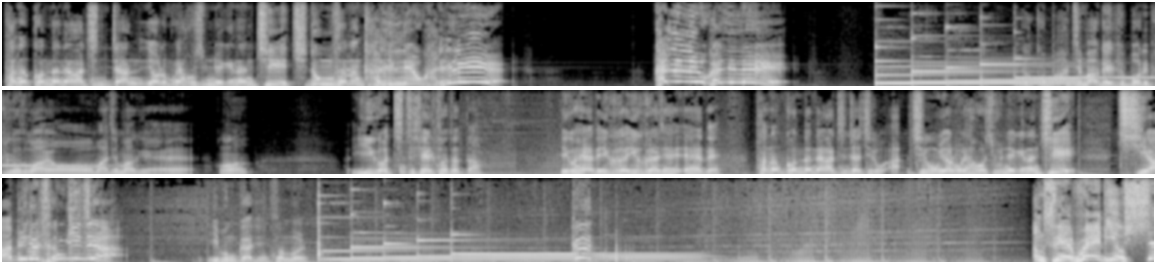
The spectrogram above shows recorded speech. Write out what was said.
단언컨대 내가 진짜 여러분이 하고 싶은 얘기는 지, 지동사는 갈릴레오, 갈릴레이! 갈릴레오! 이거 꼭 마지막에 이렇게 머리 풀려서 와요. 마지막에. 어? 이거 진짜 제일 터졌다. 이거 해야 돼. 이거, 이거까지 해- 해야 돼. 단언컨대 내가 진짜 지금, 아, 지금 여러분이 하고 싶은 얘기는 지, 지아비를 섬기자! 이분까지 선물. 끝! 박명수의 라디오 쇼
